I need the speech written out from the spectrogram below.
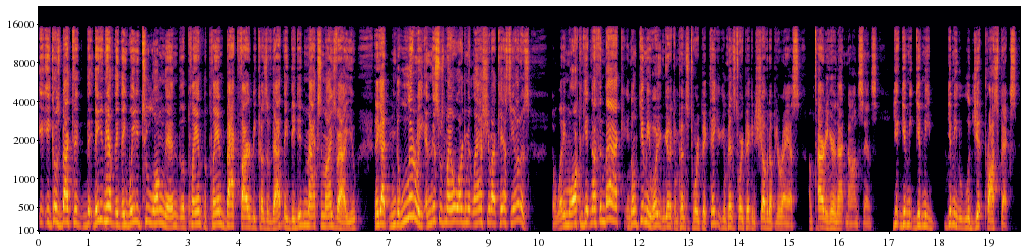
it goes back to they didn't have they, they waited too long then. The plan the plan backfired because of that. They, they didn't maximize value. They got literally and this was my whole argument last year about Castellanos. Don't let him walk and get nothing back. And don't give me well you can get a compensatory pick. Take your compensatory pick and shove it up your ass. I'm tired of hearing that nonsense. Give, give me give me give me legit prospects.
